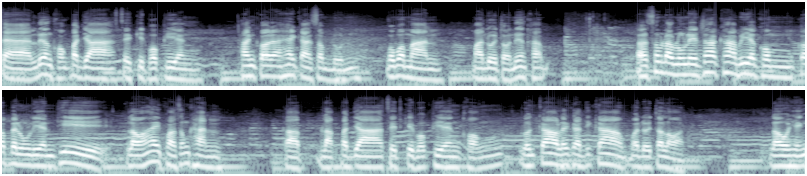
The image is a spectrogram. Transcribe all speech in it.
แต่เรื่องของปรัชญาเศรษฐกิจพอเพียง ท่านก็ได้ให้การสนับสนุนงบประมาณ มาโดยต่อเนื่องครับสำหรับโรงเรียนท่าข้ามพิทยาคมก็เป็นโรงเรียนที่เราให้ความสำคัญกับหลักปรัชญาเศรษฐกิจพอเพียงของรัชกาและการที่ 9 มาโดยตลอด เราเห็น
